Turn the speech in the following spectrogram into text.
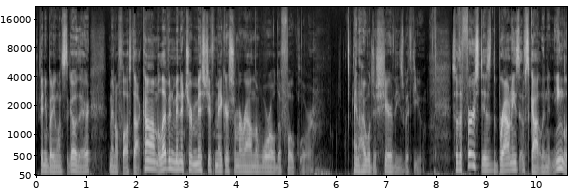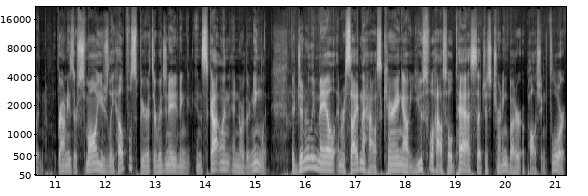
if anybody wants to go there, mentalfloss.com. 11 miniature mischief makers from around the world of folklore. And I will just share these with you. So, the first is the brownies of Scotland and England. Brownies are small, usually helpful spirits originating in Scotland and northern England. They're generally male and reside in the house, carrying out useful household tasks such as churning butter or polishing floor.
